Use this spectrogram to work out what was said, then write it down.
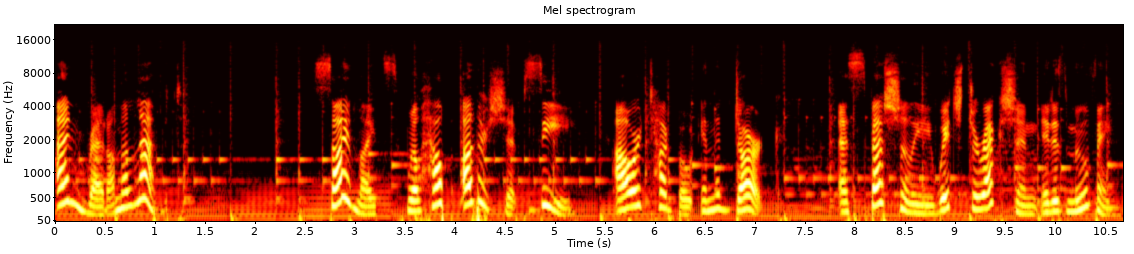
and red on the left. Side lights will help other ships see our tugboat in the dark, especially which direction it is moving.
